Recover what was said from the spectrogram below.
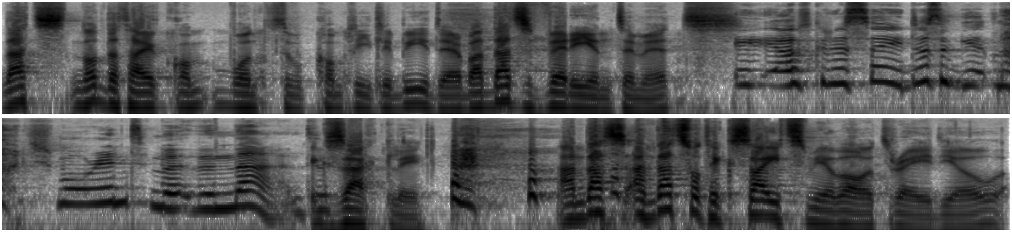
That's not that I com- want to completely be there, but that's very intimate. I was going to say it doesn't get much more intimate than that. Exactly. and that's and that's what excites me about radio.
